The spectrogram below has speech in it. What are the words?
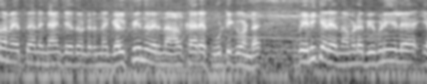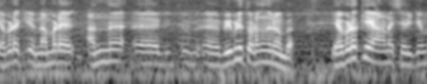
സമയത്ത് തന്നെ ഞാൻ ചെയ്തുകൊണ്ടിരുന്ന ഗൾഫിൽ നിന്ന് വരുന്ന ആൾക്കാരെ കൂട്ടിക്കൊണ്ട് ഇപ്പോൾ എനിക്കറിയാം നമ്മുടെ വിപണിയിൽ എവിടെ നമ്മുടെ അന്ന് വിപണി തുടങ്ങുന്നതിന് മുമ്പ് എവിടൊക്കെയാണ് ശരിക്കും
